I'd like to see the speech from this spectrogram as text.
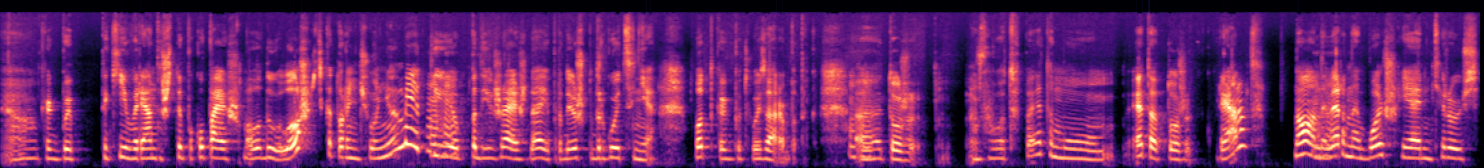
э, как бы такие варианты, что ты покупаешь молодую лошадь, которая ничего не умеет, ты угу. ее подъезжаешь, да, и продаешь по другой цене. Вот как бы твой заработок угу. э, тоже. Вот, поэтому это тоже как вариант. Но, угу. наверное, больше я ориентируюсь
